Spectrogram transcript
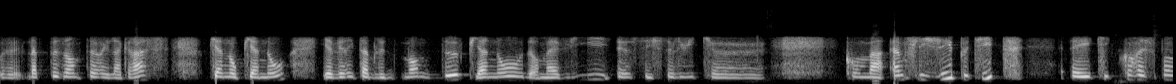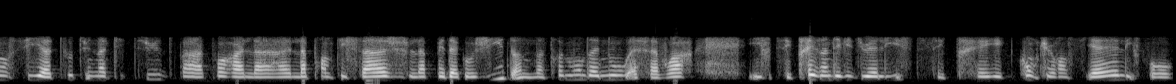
euh, La pesanteur et la grâce, piano piano. Il y a véritablement deux pianos dans ma vie. Euh, c'est celui que qu'on m'a infligé petite et qui correspond aussi à toute une attitude par rapport à l'apprentissage, la, pédagogie dans notre monde à nous, à savoir c'est très individualiste, c'est très concurrentiel, il faut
